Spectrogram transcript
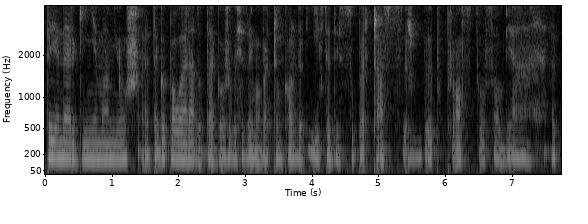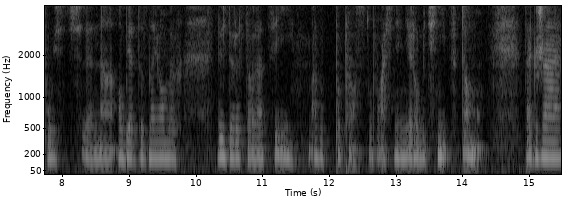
tej energii, nie mam już e, tego powera do tego, żeby się zajmować czymkolwiek, i wtedy jest super czas, żeby po prostu sobie pójść na obiad do znajomych, wyjść do restauracji albo po prostu właśnie nie robić nic w domu. Także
